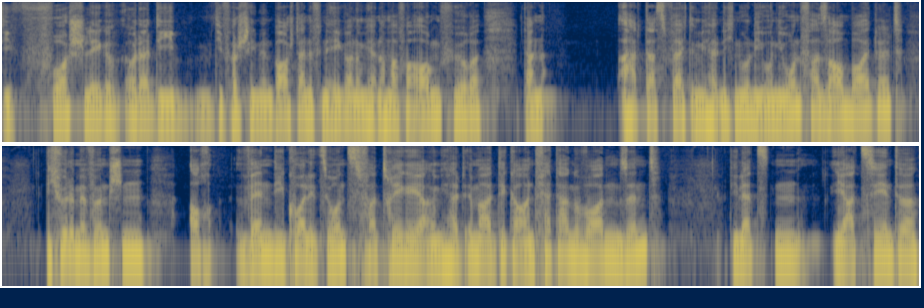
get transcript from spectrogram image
die Vorschläge oder die, die verschiedenen Bausteine für den Egon irgendwie halt nochmal vor Augen führe, dann hat das vielleicht irgendwie halt nicht nur die Union versaubeutelt. Ich würde mir wünschen, auch wenn die Koalitionsverträge ja irgendwie halt immer dicker und fetter geworden sind, die letzten Jahrzehnte,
